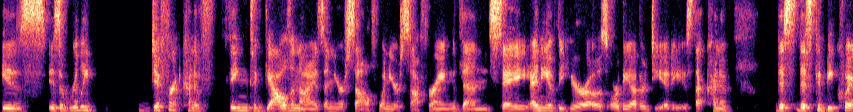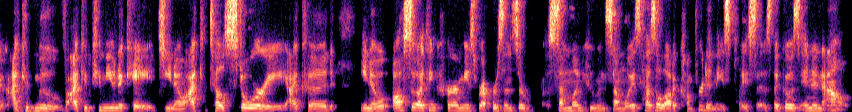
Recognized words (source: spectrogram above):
is is a really different kind of thing to galvanize in yourself when you're suffering than say any of the heroes or the other deities. That kind of this this could be quick. I could move. I could communicate. You know i could tell story. I could you know also i think hermes represents a someone who in some ways has a lot of comfort in these places that goes in and out.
